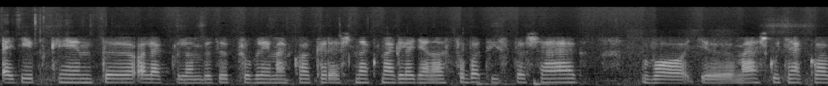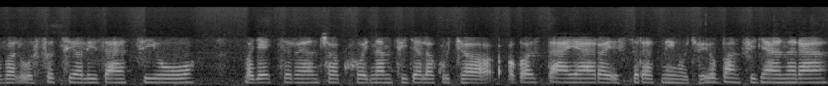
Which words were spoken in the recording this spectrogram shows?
Egyébként a legkülönbözőbb problémákkal keresnek meg, legyen a szobatisztaság, vagy más kutyákkal való szocializáció, vagy egyszerűen csak, hogy nem figyel a kutya a gazdájára, és szeretné, hogyha jobban figyelne rá,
